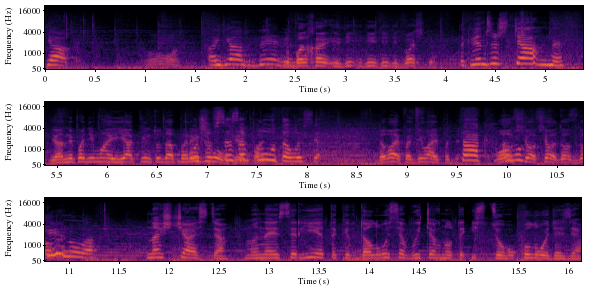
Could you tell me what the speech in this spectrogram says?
як? О, А як? Де ну він? пахай, ідіть, ідіть, ідіть, бачите? Так він же ж тягне. Я не розумію, як він туди перейшов. Боже, все заплуталося. Давай, піднімай, піднімай. Так, О, а ну, все, все, до- добре. кинула. На щастя, мене і Сергія таки вдалося витягнути із цього колодязя.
